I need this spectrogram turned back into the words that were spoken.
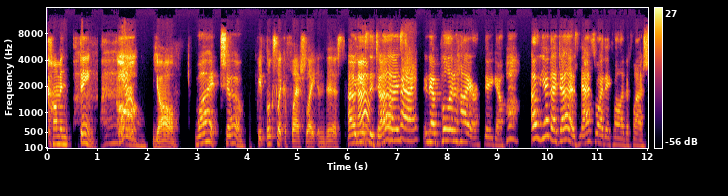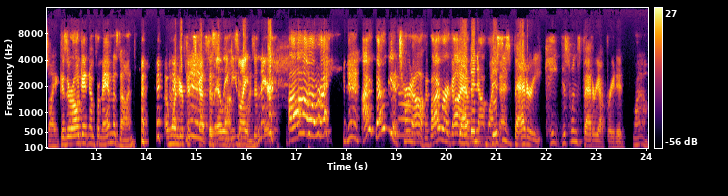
common thing. Wow. Y'all, what show? it looks like a flashlight in this. Oh yes, Oh, it does. Okay. Now pull it higher. There you go. Oh yeah, that does. And that's why they call it a flashlight because they're all getting them from Amazon. I wonder if it's got The some LED lights one. in there. Oh right. I, that would be a turn off. If I were a guy, I would Seven. not want This that. is battery. Kate, this one's battery operated. wow.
